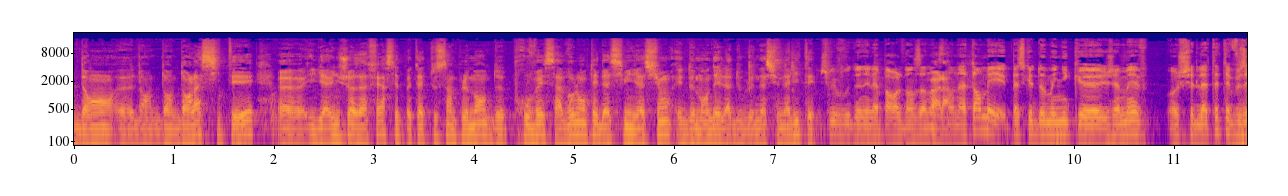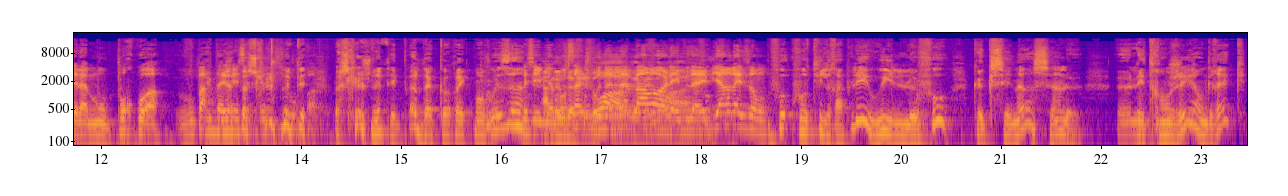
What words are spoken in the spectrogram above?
dans, dans, dans, la cité, il y a une chose à faire, c'est peut-être tout simplement de prouver sa volonté d'assimilation et de demander la double nationalité. Je vais vous donner la parole dans un Voilà. instant, Nathan, mais parce que Dominique euh, Jamais hochait de la tête et faisait la moue. Pourquoi Vous Eh partagez parce, cette que je position parce que je n'étais pas d'accord avec mon voisin. Mais c'est bien pour ça que je vous donne la parole et vous avez bien raison. Faut- Faut-il rappeler, oui, il le faut, que xénos, hein, le- euh, l'étranger en grec,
